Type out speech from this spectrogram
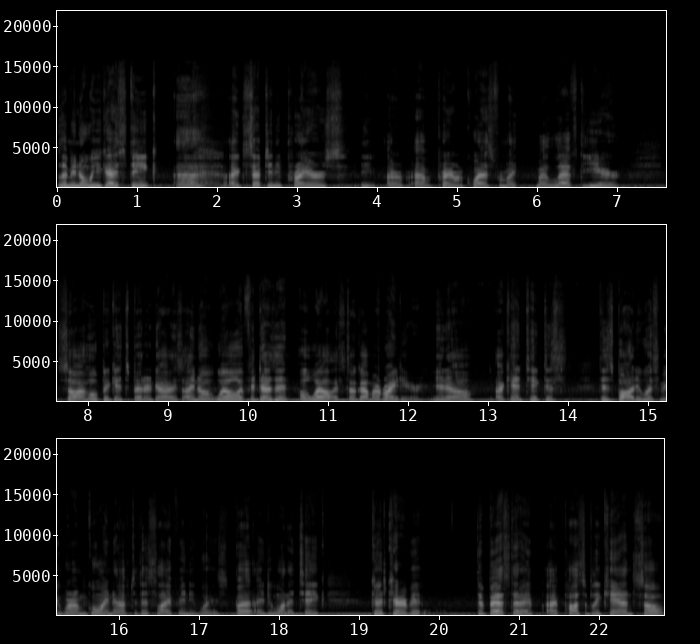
let me know what you guys think uh, I accept any prayers. I have a prayer request for my, my left ear. So I hope it gets better, guys. I know it will. If it doesn't, oh well. I still got my right ear, you know. I can't take this this body with me where I'm going after this life anyways. But I do want to take good care of it. The best that I, I possibly can. So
